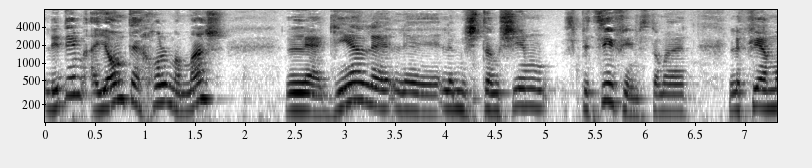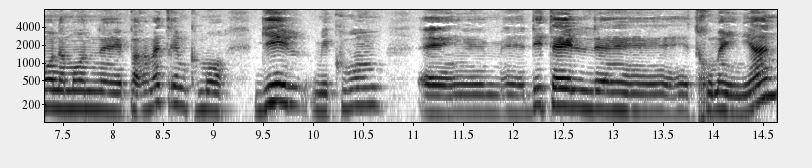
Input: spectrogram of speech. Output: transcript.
לידים. היום אתה יכול ממש... להגיע ל, ל, למשתמשים ספציפיים, זאת אומרת, לפי המון המון אה, פרמטרים כמו גיל, מיקום, דיטייל, תחומי עניין,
